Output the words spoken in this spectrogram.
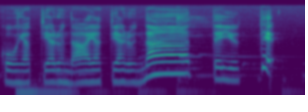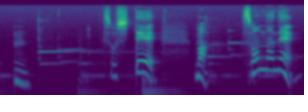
こうやってやるんだああやってやるんだって言ってうん。そしてまあそんなね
